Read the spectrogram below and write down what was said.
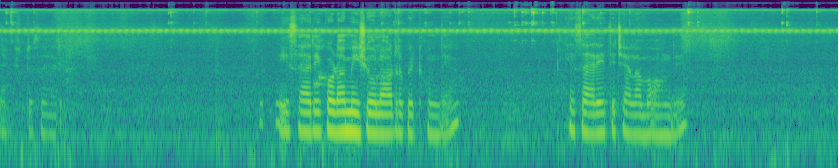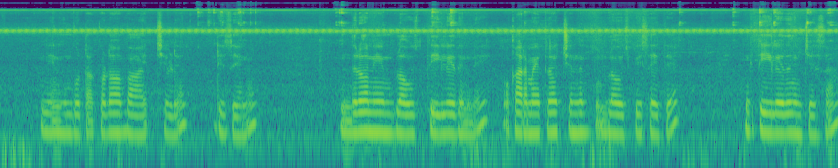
నెక్స్ట్ శారీ ఈ శారీ కూడా మీషోలో ఆర్డర్ పెట్టుకుంది. ఈ శారీ అయితే చాలా బాగుంది. దీనికి బుట్ట కూడా బాగా ఇచ్చాడు డిజైను. ఇందులో నేను బ్లౌజ్ తీయలేదండి. ఒక అర మీటర్ వచ్చింది బ్లౌజ్ పీస్ అయితే. ఇంక తీయలేదు ఉంచేసా.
